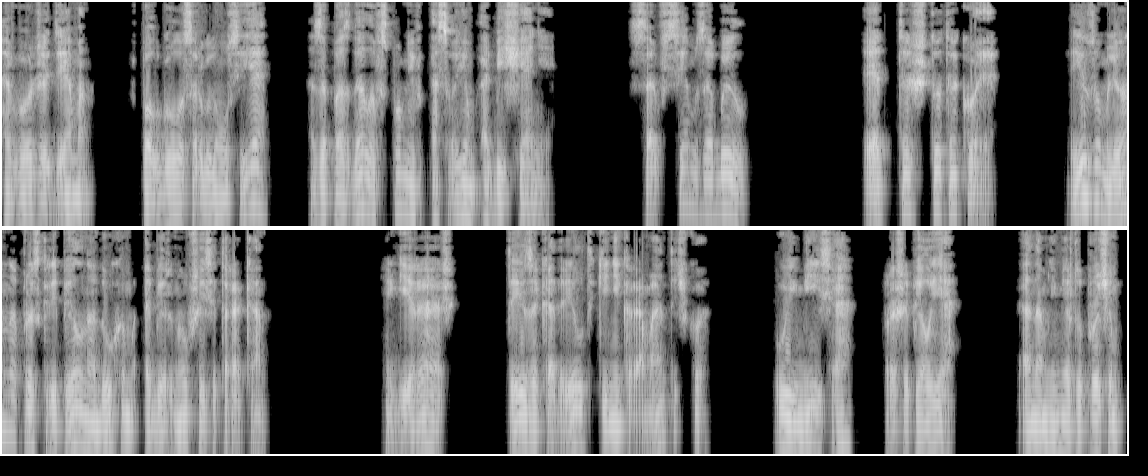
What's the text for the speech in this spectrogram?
Вот же демон. В полголоса ругнулся я, запоздало вспомнив о своем обещании. Совсем забыл. Это что такое? Изумленно проскрипел над ухом обернувшийся таракан. Гераш, ты закадрил-таки некроманточку? Уймись, а, прошипел я. Она мне, между прочим,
